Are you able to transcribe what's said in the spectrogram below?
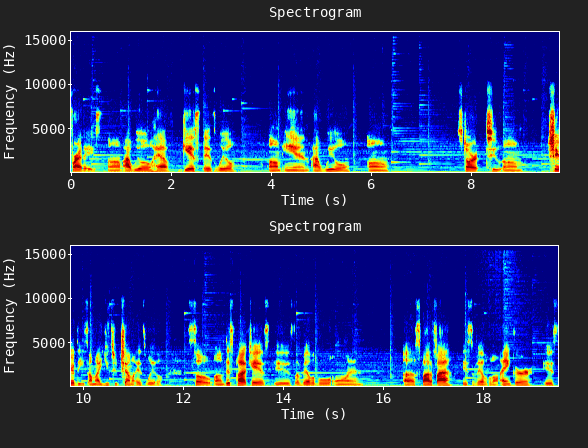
Fridays. Um, I will have guests as well, um, and I will um, start to um, share these on my YouTube channel as well. So um, this podcast is available on uh, Spotify. It's available on Anchor. It's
